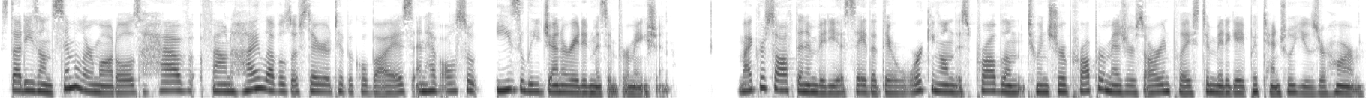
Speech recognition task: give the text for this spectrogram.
Studies on similar models have found high levels of stereotypical bias and have also easily generated misinformation. Microsoft and NVIDIA say that they're working on this problem to ensure proper measures are in place to mitigate potential user harm.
